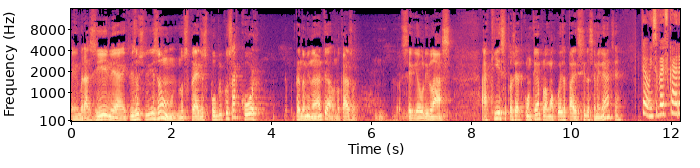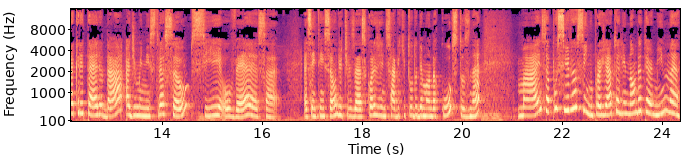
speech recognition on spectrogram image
em Brasília, que eles utilizam nos prédios públicos a cor predominante, no caso seria o lilás. Aqui esse projeto contempla alguma coisa parecida, semelhante? Então, isso vai ficar a critério da administração, se houver essa, essa intenção de utilizar as cores. A gente sabe que tudo demanda custos, né? Mas é possível sim. O projeto ele não determina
